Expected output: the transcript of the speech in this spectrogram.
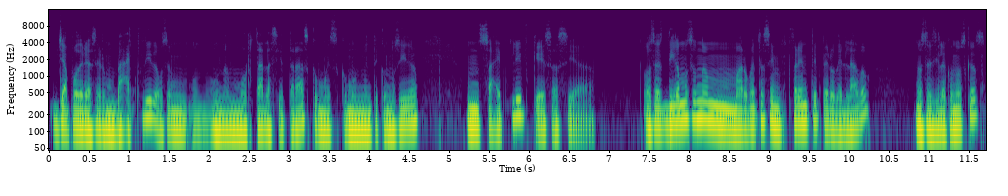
ya podría ser un backflip, o sea, un, una mortal hacia atrás, como es comúnmente conocido. Un side flip, que es hacia. O sea, digamos una marometa hacia enfrente, pero de lado. No sé si la conozcas.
